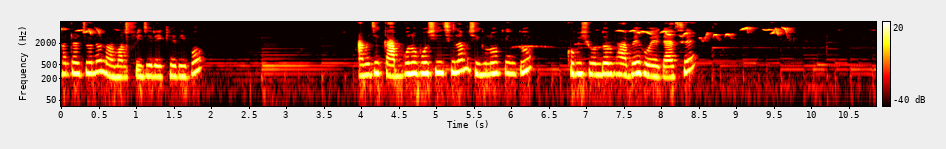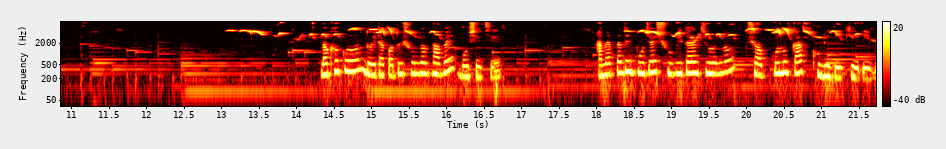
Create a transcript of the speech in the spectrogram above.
ঘণ্টার জন্য নর্মাল ফ্রিজে রেখে দিব। আমি যে কাপগুলো বসিয়েছিলাম সেগুলো কিন্তু খুবই সুন্দরভাবে হয়ে গেছে। লক্ষ্য করুন, দইটা কত সুন্দরভাবে বসেছে। আমি আপনাদের বোঝার সুবিধার জন্য সবগুলো কাপ খুলে দেখিয়ে দিব।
